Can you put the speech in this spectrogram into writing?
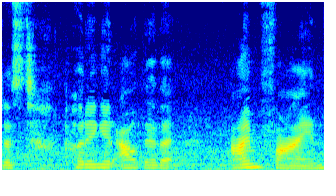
just putting it out there that I'm fine.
